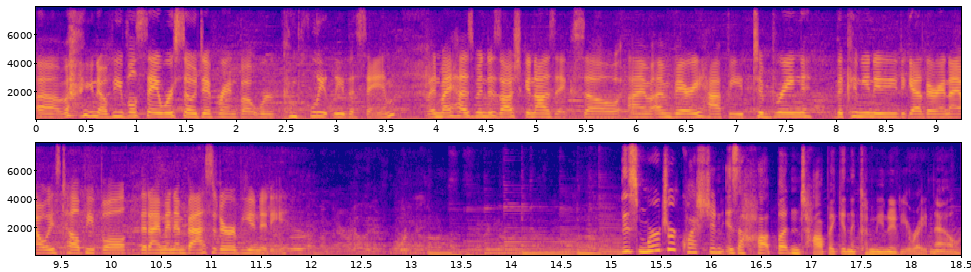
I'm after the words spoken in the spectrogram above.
Um, you know, people say we're so different, but we're completely the same. And my husband is Ashkenazic, so I'm, I'm very happy to bring the community together. And I always tell people that I'm an ambassador of unity. This merger question is a hot button topic in the community right now.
